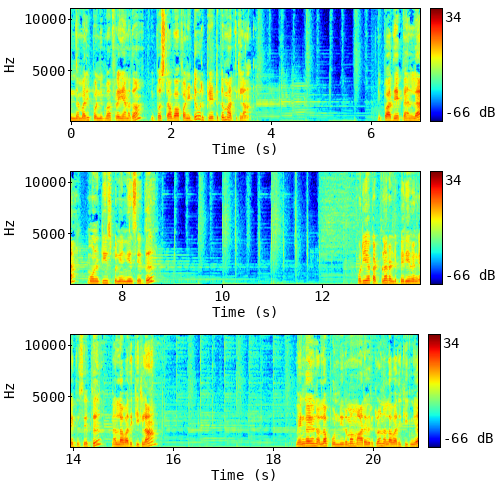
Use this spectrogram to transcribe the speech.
இந்த மாதிரி பொன்னிறமாக ஃப்ரை ஆனதும் இப்போ ஸ்டவ் ஆஃப் பண்ணிவிட்டு ஒரு பிளேட்டுக்கு மாற்றிக்கலாம் இப்போ அதே பேனில் மூணு டீஸ்பூன் எண்ணெயை சேர்த்து பொடியாக கட் பண்ண ரெண்டு பெரிய வெங்காயத்தை சேர்த்து நல்லா வதக்கிக்கலாம். வெங்காயம் நல்லா பொன்னிறமாக மாற வரைக்கும் நல்லா வதக்கிக்கங்க.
